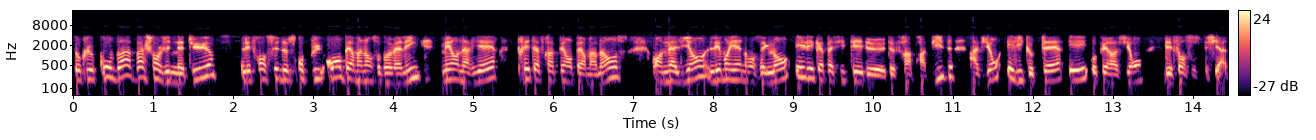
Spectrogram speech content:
Donc le combat va changer de nature les Français ne seront plus en permanence en première ligne, mais en arrière, prêts à frapper en permanence, en alliant les moyens de renseignement et les capacités de, frappe rapide, avions, hélicoptères et opérations des forces spéciales.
